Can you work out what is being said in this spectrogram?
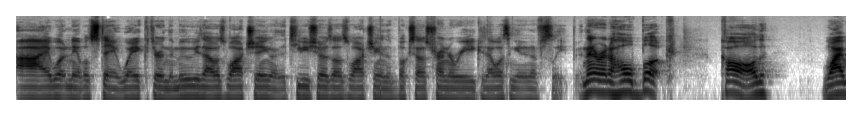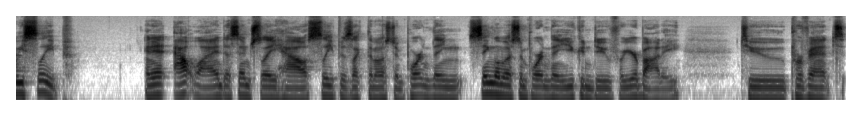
I wasn't able to stay awake during the movies I was watching or the TV shows I was watching and the books I was trying to read because I wasn't getting enough sleep. And then I read a whole book called Why We Sleep and it outlined essentially how sleep is like the most important thing, single most important thing you can do for your body to prevent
